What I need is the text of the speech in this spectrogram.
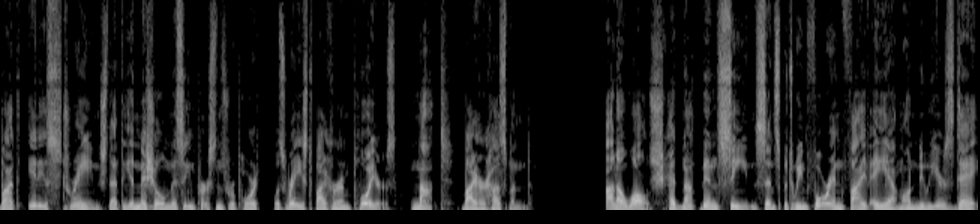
but it is strange that the initial missing persons report was raised by her employers, not by her husband. Ana Walshe had not been seen since between 4 and 5 a.m. on New Year's Day.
